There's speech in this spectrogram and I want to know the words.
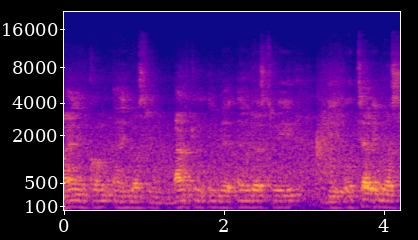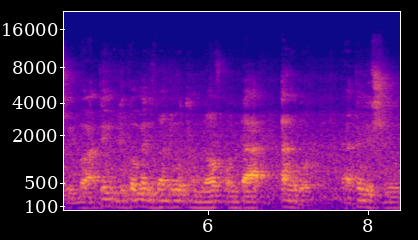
mining uh, industry, the banking industry, the hotel industry. But I think the government is not doing enough on that angle. I think they should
